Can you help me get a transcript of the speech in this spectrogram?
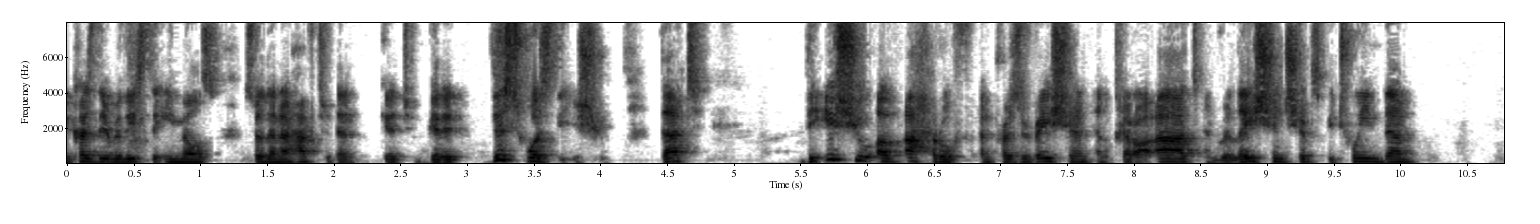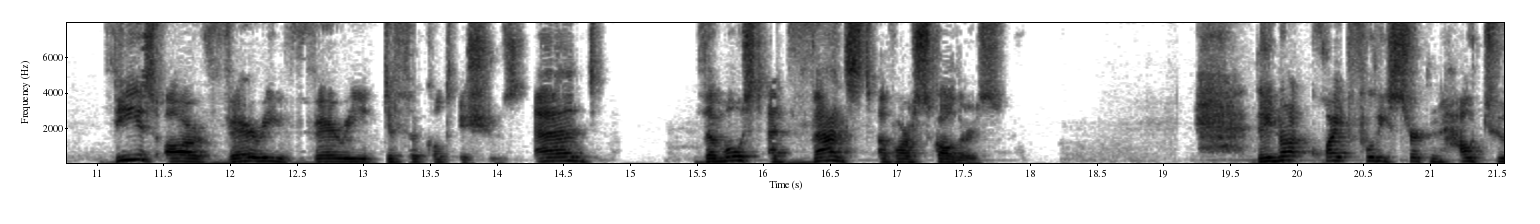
because they released the emails, so then I have to then get get it. This was the issue. That the issue of ahruf and preservation and qira'at and relationships between them, these are very, very difficult issues. And the most advanced of our scholars, they're not quite fully certain how to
